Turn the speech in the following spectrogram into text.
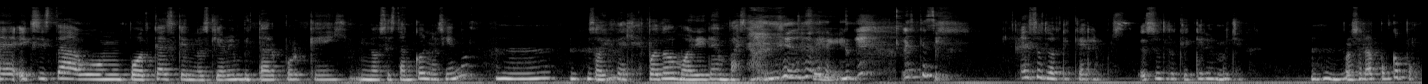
eh, exista un podcast que nos quiera invitar porque nos están conociendo, Mm, soy feliz, puedo morir en paz. Sí. Es que sí. Eso es lo que queremos, eso es lo que queremos, chicas. Pero será poco a poco.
